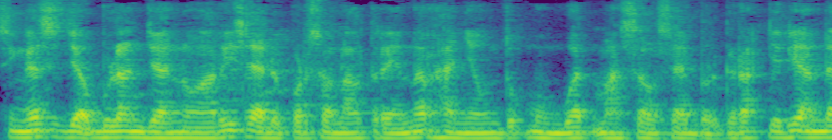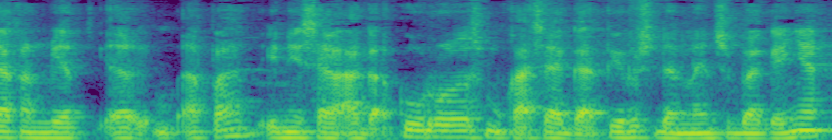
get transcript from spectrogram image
Sehingga sejak bulan Januari saya ada personal trainer hanya untuk membuat muscle saya bergerak. Jadi Anda akan lihat eh, apa ini saya agak kurus, muka saya agak tirus dan lain sebagainya.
